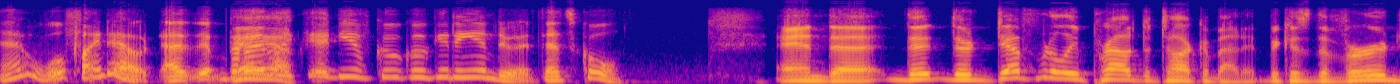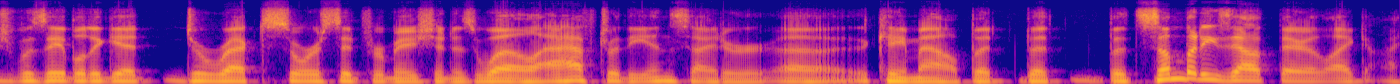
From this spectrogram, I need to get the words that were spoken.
yeah, we'll find out. Uh, but Yeah, I yeah. like the idea of Google getting into it. That's cool. And uh, they're, definitely proud to talk about it because The Verge was able to get direct source information as well after the Insider uh, came out. But but but somebody's out there like I,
